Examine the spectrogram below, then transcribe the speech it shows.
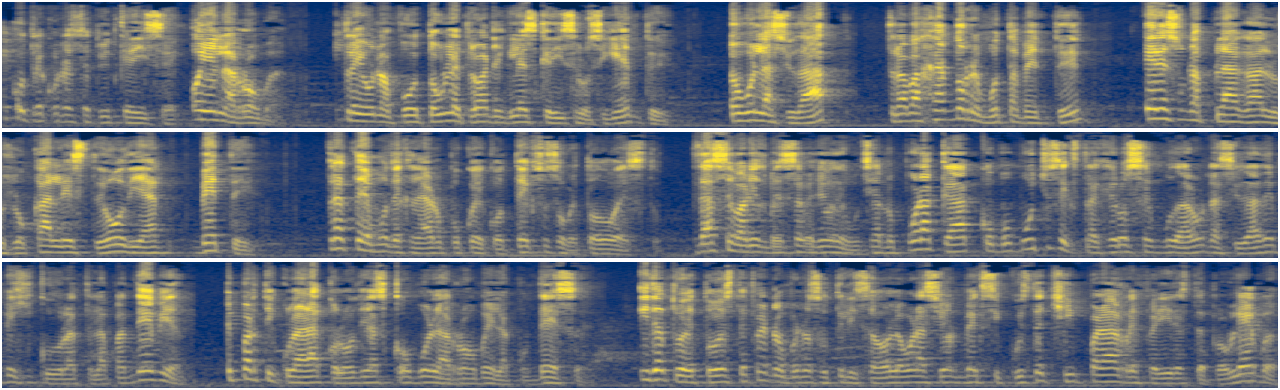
Encontré con este tweet que dice, hoy en la Roma, trae una foto, un letrero en inglés que dice lo siguiente. Luego en la ciudad, trabajando remotamente, eres una plaga, los locales te odian, vete. Tratemos de generar un poco de contexto sobre todo esto. Desde hace varios meses he venido denunciando por acá como muchos extranjeros se mudaron a Ciudad de México durante la pandemia. en particular a colonias como la Roma y la Condesa. Y dentro de todo este fenómeno se ha utilizado la oración México is the cheap para referir a este problema.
